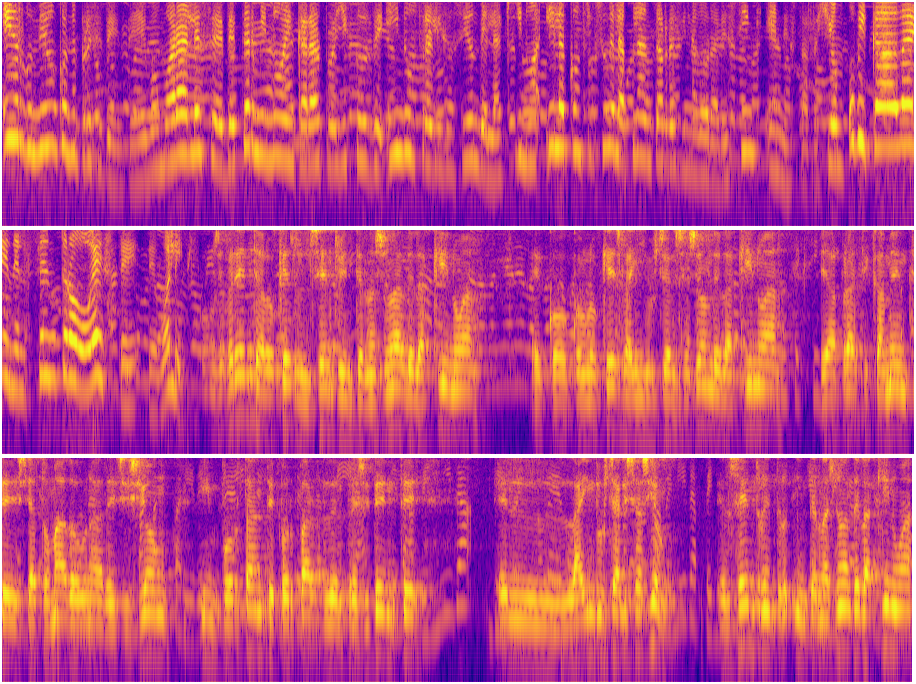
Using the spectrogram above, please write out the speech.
en reunión con el presidente Evo Morales, se determinó encarar proyectos de industrialización de la quinoa y la construcción de la planta refinadora de zinc en esta región, ubicada en el centro oeste de Bolivia. Referente a lo que es el Centro Internacional de la Quinoa, eh, con, con, lo que es la industrialización de la quinoa, ya prácticamente se ha tomado una decisión importante por parte del presidente la industrialización. El Centro Internacional de la Quinoa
